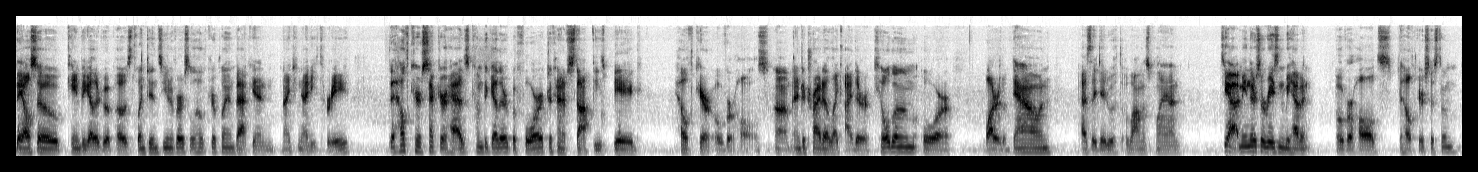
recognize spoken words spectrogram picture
they also came together to oppose Clinton's universal health care plan back in 1993. The healthcare sector has come together before to kind of stop these big healthcare overhauls um, and to try to like either kill them or water them down as they did with Obama's plan. So yeah, I mean, there's a reason we haven't overhauled the healthcare system.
